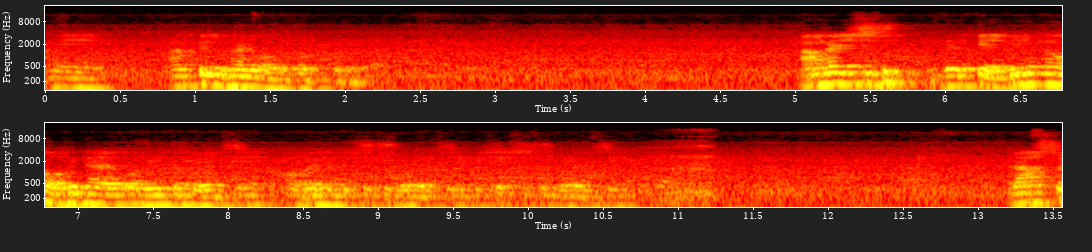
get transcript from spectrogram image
আমি আন্তরিকভাবে অনুভব করি। আমরা এই শিশুদেরকে বিভিন্ন অভিধায় অভিহিত করেছি, অবহেলিত শিশু বলেছি, বিশেষ শিশু বলেছি। রাষ্ট্র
